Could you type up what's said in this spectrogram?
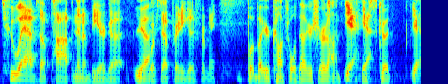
two abs up top and then a beer gut. Yeah. works out pretty good for me. but but you're comfortable without your shirt on. Yeah, yeah. It's good. Yeah.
